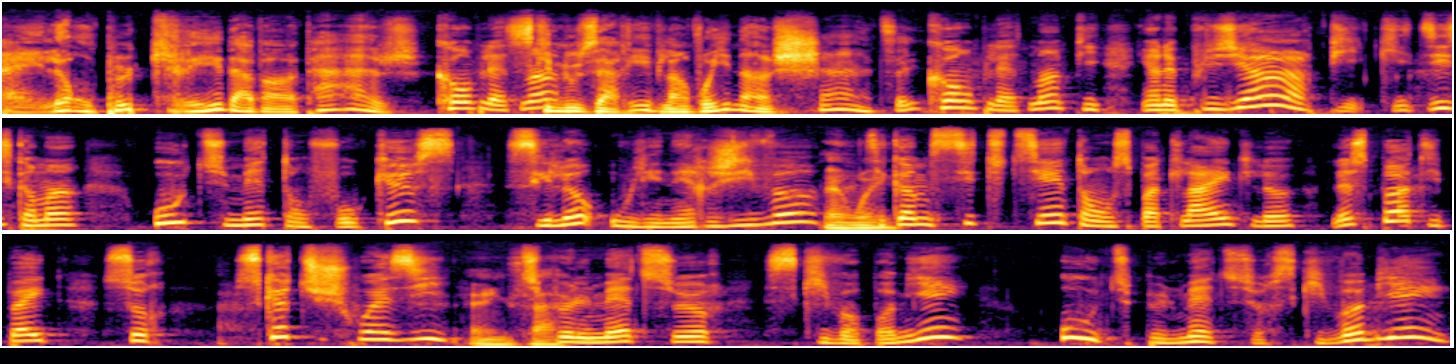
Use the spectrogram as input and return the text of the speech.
ben là, on peut créer davantage ce Complètement. qui nous arrive, l'envoyer dans le champ, tu sais. Complètement. Puis il y en a plusieurs puis, qui disent comment où tu mets ton focus, c'est là où l'énergie va. Ben oui. C'est comme si tu tiens ton spotlight, là. Le spot, il peut être sur ce que tu choisis. Exact. Tu peux le mettre sur ce qui va pas bien ou tu peux le mettre sur ce qui va bien.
